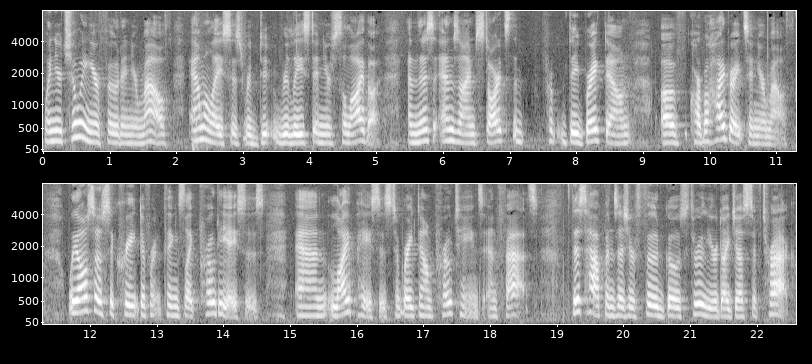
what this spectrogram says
When you're chewing your food in your mouth, amylase is re- released in your saliva, and this enzyme starts the the breakdown of carbohydrates in your mouth. We also secrete different things like proteases and lipases to break down proteins and fats. This happens as your food goes through your digestive tract.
